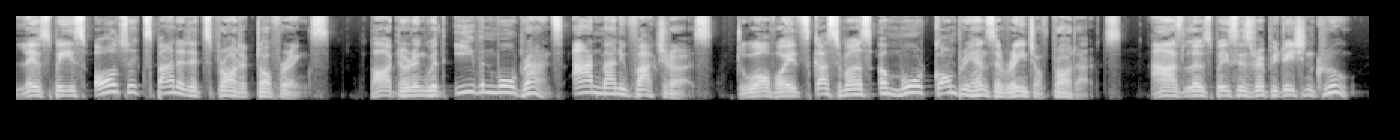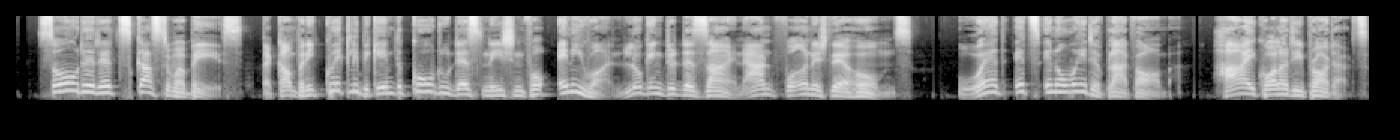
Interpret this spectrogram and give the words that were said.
Livspace also expanded its product offerings, partnering with even more brands and manufacturers to offer its customers a more comprehensive range of products. As Livspace's reputation grew, so did its customer base. The company quickly became the go to destination for anyone looking to design and furnish their homes. With its innovative platform, high quality products,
